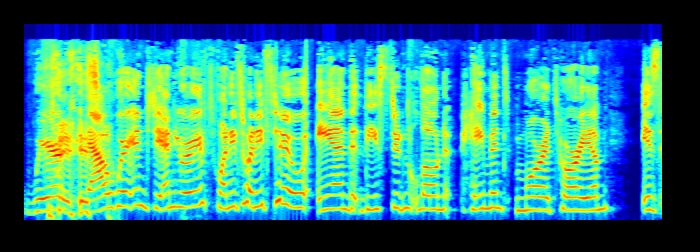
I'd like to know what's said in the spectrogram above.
We're now we're in January of 2022 and the student loan payment moratorium is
